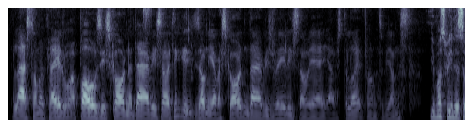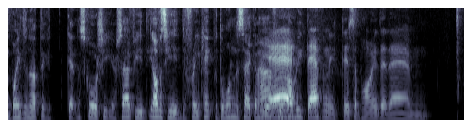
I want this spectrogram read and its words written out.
the last time I played with Bowes, he scored in a derby, so I think he's only ever scored in derbies really. So yeah, yeah I was delighted for him to be honest you must be disappointed not to get in the score sheet yourself. You obviously had the free kick, but the one in the second half. Yeah, probably... definitely disappointed. Um,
